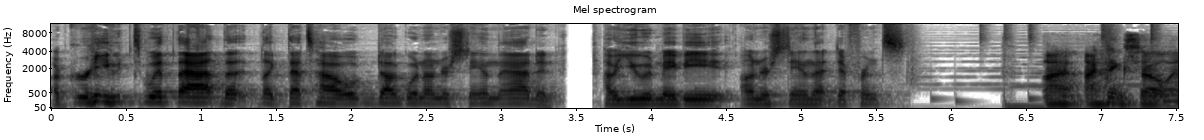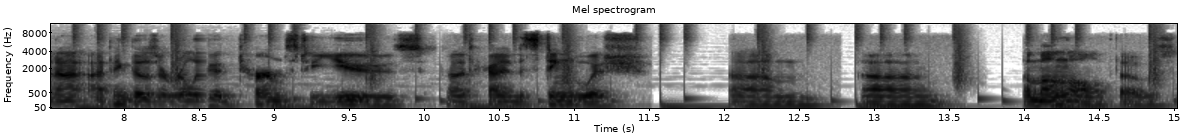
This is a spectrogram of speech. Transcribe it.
agree with that? That like that's how Doug would understand that, and how you would maybe understand that difference. I, I think so, and I, I, think those are really good terms to use uh, to kind of distinguish um, uh, among all of those.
